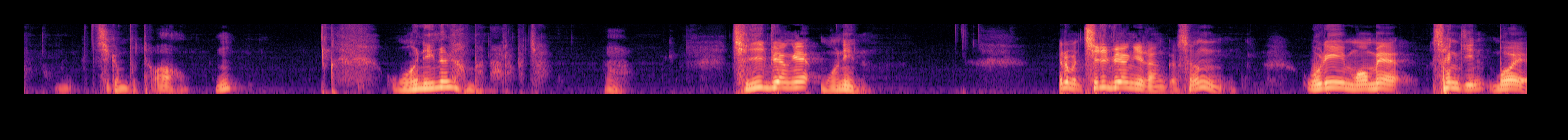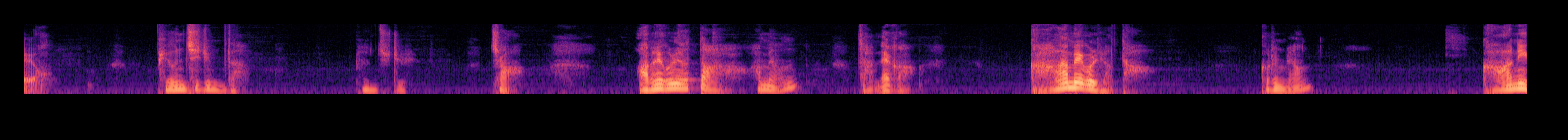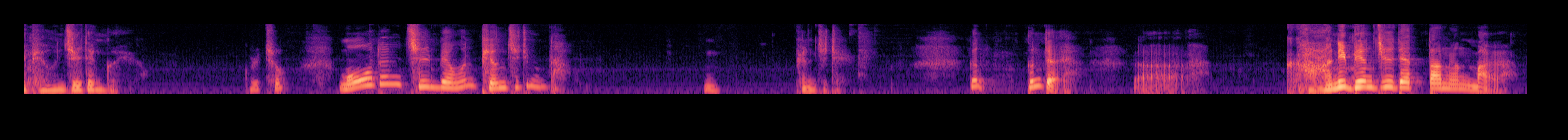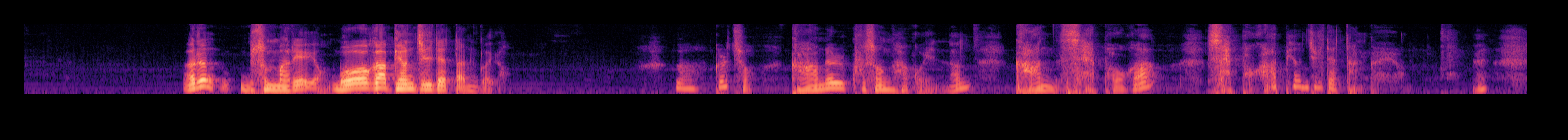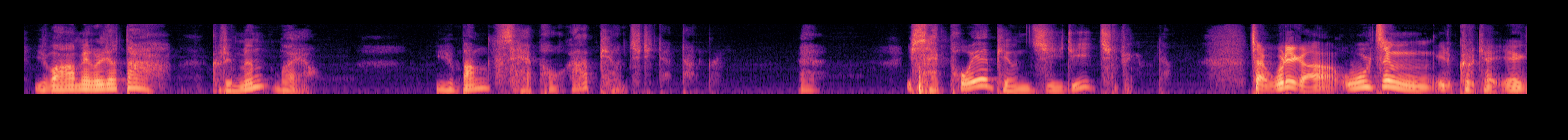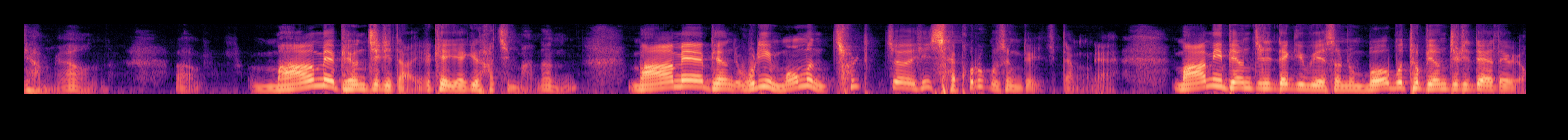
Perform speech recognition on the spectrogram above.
지금부터 음? 원인을 한번 알아보자. 네. 질병의 원인. 여러분 질병이란 것은 우리 몸에 생긴 뭐예요? 변질입니다. 변질이. 자, 암에 걸렸다 하면, 자, 내가 간암에 걸렸다. 그러면 간이 변질된 거예요. 그렇죠? 모든 질병은 변질입니다. 음, 변질이에요. 근데, 어, 간이 변질됐다는 말, 말은 무슨 말이에요? 뭐가 변질됐다는 거예요? 어, 그렇죠. 간을 구성하고 있는 간 세포가 세포가 변질됐다는 거예요. 네? 유방암에 걸렸다. 그러면 뭐예요? 유방 세포가 변질이 됐다는 거예요. 세포의 변질이 질병입니다. 자, 우리가 우울증 그렇게 얘기하면 어, 마음의 변질이다 이렇게 얘기를 하지만은 마음의 변 우리 몸은 철저히 세포로 구성되어 있기 때문에 마음이 변질되기 위해서는 뭐부터 변질이 돼야 돼요?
